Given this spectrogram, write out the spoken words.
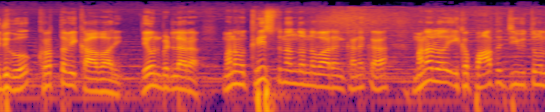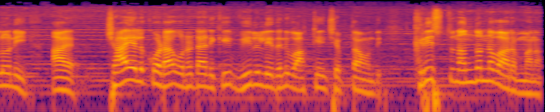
ఇదిగో క్రొత్తవి కావాలి. దేవుని బిడ్డలారా మనము క్రీస్తు నందున్న వారం కనుక మనలో ఇక పాత జీవితంలోని ఆ ఛాయలు కూడా ఉండడానికి వీలు లేదని వాక్యం చెప్తా ఉంది. క్రీస్తు నందున్న వారం మనం.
